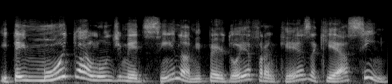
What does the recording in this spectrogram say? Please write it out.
E tem muito aluno de medicina, me perdoe a franqueza, que é assim.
